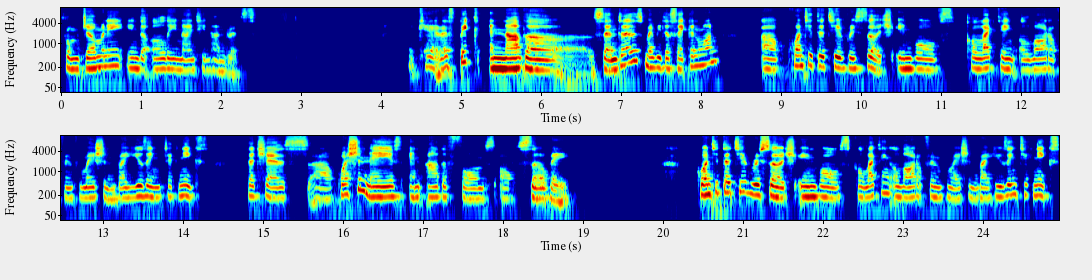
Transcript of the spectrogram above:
from Germany in the early 1900s. Okay, let's pick another sentence, maybe the second one. Uh, quantitative research involves collecting a lot of information by using techniques such as uh, questionnaires and other forms of survey. Quantitative research involves collecting a lot of information by using techniques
